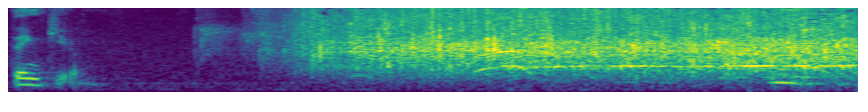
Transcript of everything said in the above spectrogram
Thank you. Mm-hmm.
